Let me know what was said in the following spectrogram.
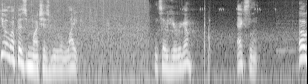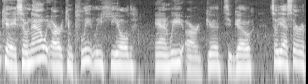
heal up as much as we would like. And so here we go. Excellent. Okay, so now we are completely healed and we are good to go. So yes, there are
